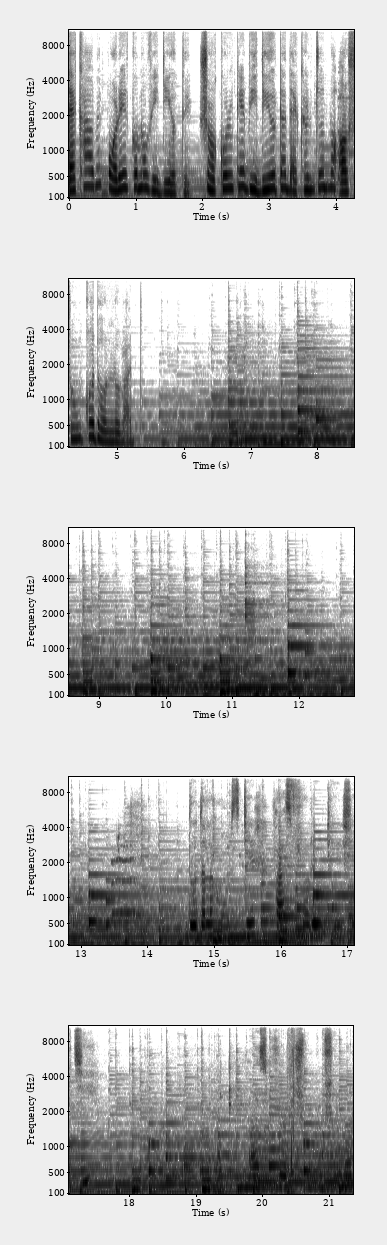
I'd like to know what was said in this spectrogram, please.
দেখা হবে পরের কোনো ভিডিওতে। সকলকে ভিডিওটা দেখার জন্য অসংখ্য ধন্যবাদ। দোতলা হোমস্টের ফার্স্ট ফ্লোরে উঠে এসেছি। ফার্স্ট ফ্লোরে সুন্দর সুন্দর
